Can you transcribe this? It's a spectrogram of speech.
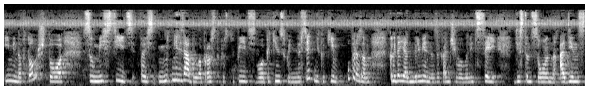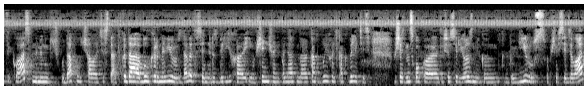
именно в том, что совместить, то есть нельзя было просто поступить в Пекинский университет никаким образом, когда я одновременно заканчивала лицей дистанционно 11 класс, на минуточку, да, получала аттестат, когда был коронавирус, да, вот эта вся неразбериха, и вообще ничего не понятно, как выехать, как вылететь, вообще насколько это все серьезно, как, как бы вирус, вообще все дела,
